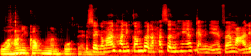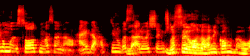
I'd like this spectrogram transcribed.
وهاني كامب من فوق تقريبا بس يا جماعة ال honeycomb أنا حاسة إن هي كانت يعني فاهم عليهم أقساط مثلا أو حاجة حاطينه بس لا. على وشك مش بصي هو جوه. ال honey comb هو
